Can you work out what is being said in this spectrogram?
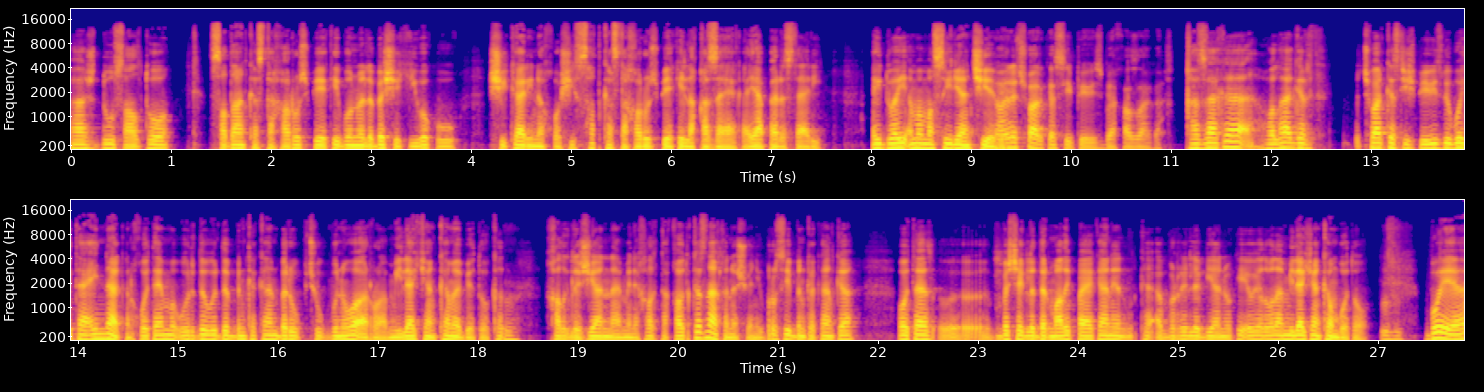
پاش دو ساڵ تۆ سەدان کەس تەخەڕوج پێەکەی بۆنە لە بەشێکی وەکو شیکاری نەخۆشی سە کەس تەخەڕوج پێەکەی لە قەزایەکە یا پەرستاری ئەی دوای ئەمە مەسیریان چیە لەوانێت چوار کەسی پێویست بێ قەزاکە قەزاکە وەڵا گرت چوار کەسیش پێویست بێ بۆی تاعین ناکەن خۆی تایمە وردە وردە بنکەکان بەرەو بچوک بوونەوە ئەڕا میلاکیان کەمە بێتەوە کە خەڵک لە ژیان نامێنێ خەڵک تەقاوت کەس ناخەنە شوێنی بڕسی بنکەکان کە ئەو تا بەشێک لە دەرماڵی پایەکانیان کە ئەبڕێ لە بیانەکەی ئەوێ وەڵام میلاکیان کەم بۆتەوە بۆیە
